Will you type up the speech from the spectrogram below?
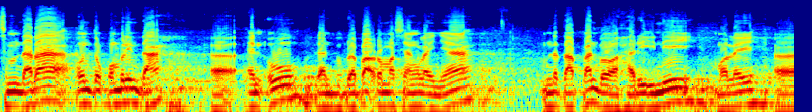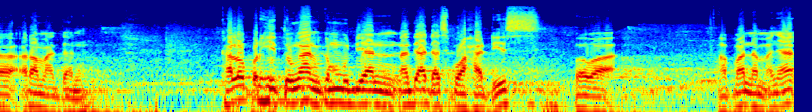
Sementara untuk pemerintah eh, NU dan beberapa ormas yang lainnya menetapkan bahwa hari ini mulai eh, Ramadan. Kalau perhitungan kemudian nanti ada sebuah hadis bahwa apa namanya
